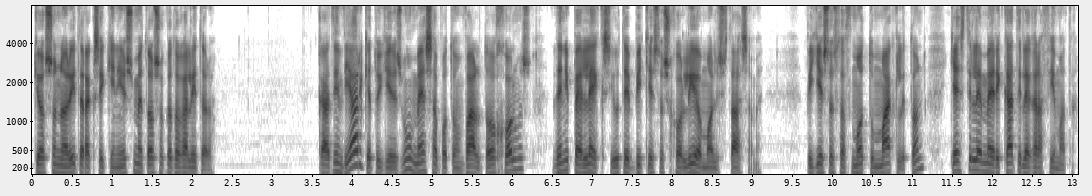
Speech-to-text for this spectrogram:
και όσο νωρίτερα ξεκινήσουμε, τόσο και το καλύτερο. Κατά τη διάρκεια του γυρισμού μέσα από τον Βάλτο, ο Χόλμ δεν είπε λέξη ούτε μπήκε στο σχολείο μόλις φτάσαμε. Πήγε στο σταθμό του Μάκλετον και έστειλε μερικά τηλεγραφήματα.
